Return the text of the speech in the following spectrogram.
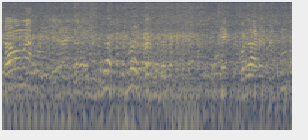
Tama ma. Check. Put.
